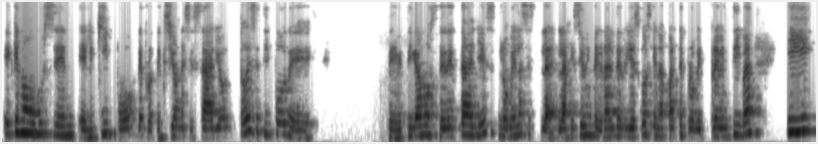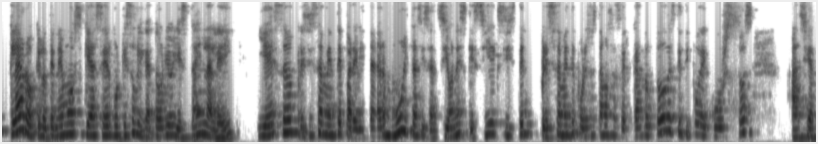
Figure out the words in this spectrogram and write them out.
eh, que no usen el equipo de protección necesario, todo ese tipo de, digamos, de detalles, lo ve la, gestión integral de riesgos en la parte preventiva y claro que lo tenemos que hacer porque es obligatorio y está en la ley. Y eso precisamente para evitar multas y sanciones que sí existen, precisamente por eso estamos acercando todo este tipo de cursos hacia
